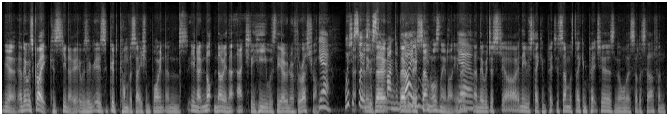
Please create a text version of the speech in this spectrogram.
yeah, and it was great because you know it was a, it was a good conversation point, and you know not knowing that actually he was the owner of the restaurant. Yeah. We just thought it was just there, some random there guy, didn't son, we? wasn't he? Like, you Yeah. know, and they were just, oh, and he was taking pictures. Son was taking pictures and all this sort of stuff. And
